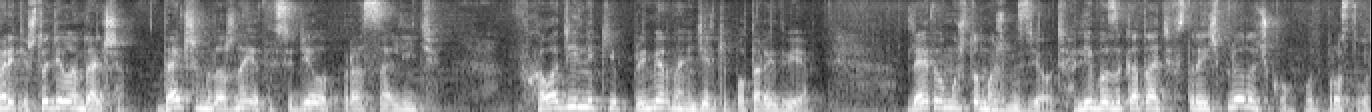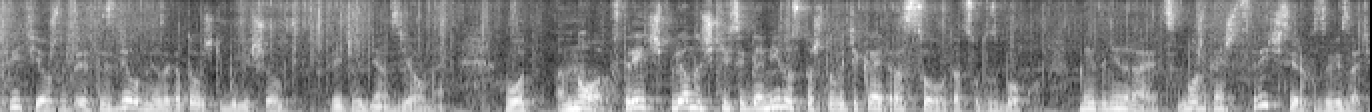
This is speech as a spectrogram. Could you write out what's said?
Смотрите, что делаем дальше? Дальше мы должны это все дело просолить в холодильнике примерно недельки полторы-две. Для этого мы что можем сделать? Либо закатать в стрейч пленочку, вот просто вот видите, я уже это сделал, у меня заготовочки были еще третьего дня сделаны. Вот. Но в стрейч пленочке всегда минус то, что вытекает рассол вот отсюда сбоку. Мне это не нравится. Можно, конечно, стрейч сверху завязать.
